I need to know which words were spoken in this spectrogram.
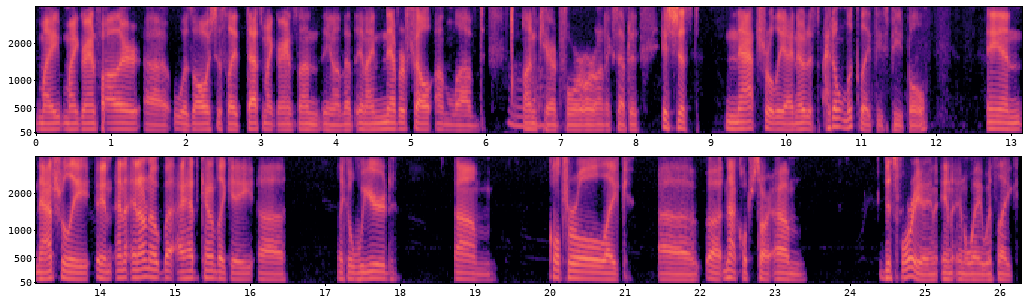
my my grandfather uh was always just like that's my grandson you know that and i never felt unloved uncared for or unaccepted. It's just naturally i noticed i don't look like these people. And naturally and and, and i don't know but i had kind of like a uh like a weird um cultural like uh, uh not culture sorry um dysphoria in, in in a way with like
